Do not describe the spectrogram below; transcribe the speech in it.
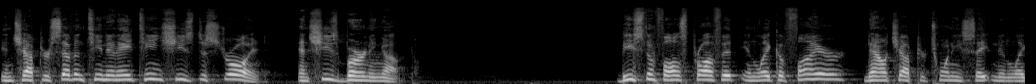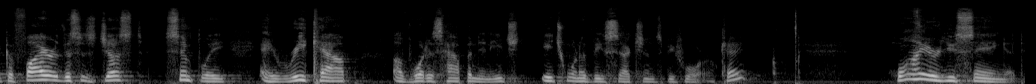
in chapter 17 and 18 she's destroyed and she's burning up. Beast and false prophet in lake of fire. Now chapter 20 satan in lake of fire. This is just simply a recap of what has happened in each, each one of these sections before, okay? Why are you saying it?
